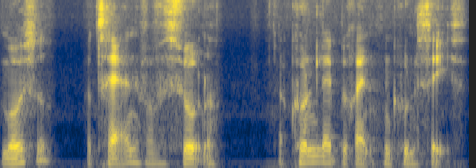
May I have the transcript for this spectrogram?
Mosset og træerne var forsvundet, og kun labyrinten kunne ses.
